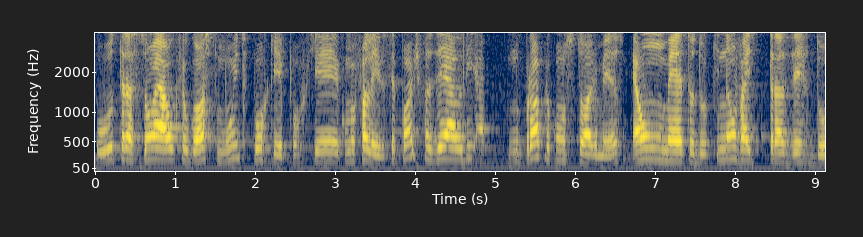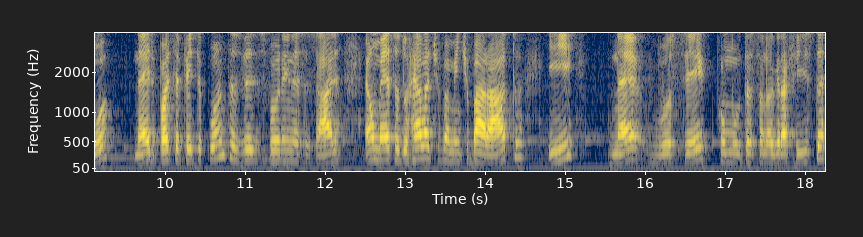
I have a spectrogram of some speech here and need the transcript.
o ultrassom é algo que eu gosto muito, por quê? Porque, como eu falei, você pode fazer ali no próprio consultório mesmo. É um método que não vai trazer dor, né? Ele pode ser feito quantas vezes forem necessárias. É um método relativamente barato e né, você, como ultrassonografista,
